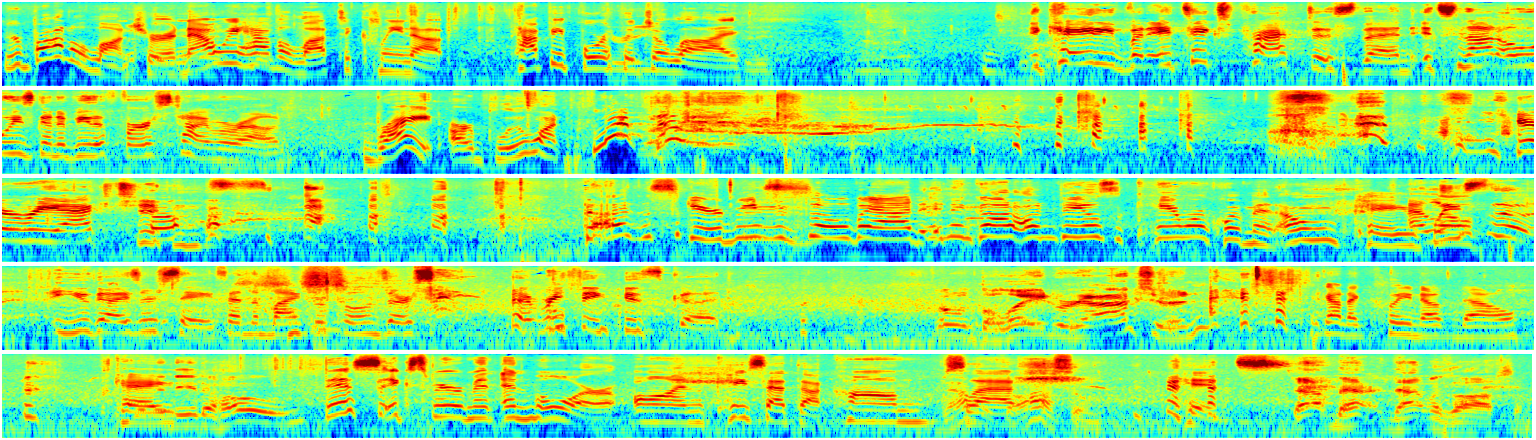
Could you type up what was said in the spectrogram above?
your bottle launcher. And now we have a lot to clean up. Happy Fourth of Three. July. Kaiti, but it takes practice then. It's not always going to be the first time around. Right, our blue one. Your reactions. That scared me so bad, and it got on Dale's camera equipment. Okay, At well, least the, you guys are safe and the microphones are safe. Everything is good. Little delayed reaction. we gotta clean up now. Gonna Okay. need a hose. This experiment and more on ksat.com That was slash awesome. kids. That, that, that was awesome.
